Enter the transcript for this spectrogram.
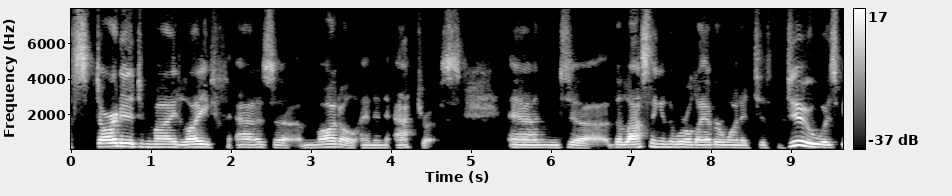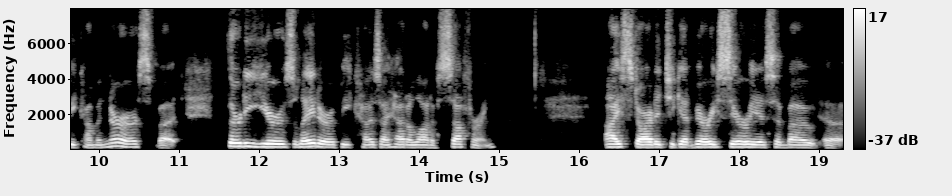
started my life as a model and an actress and uh, the last thing in the world I ever wanted to do was become a nurse. But 30 years later, because I had a lot of suffering, I started to get very serious about uh,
